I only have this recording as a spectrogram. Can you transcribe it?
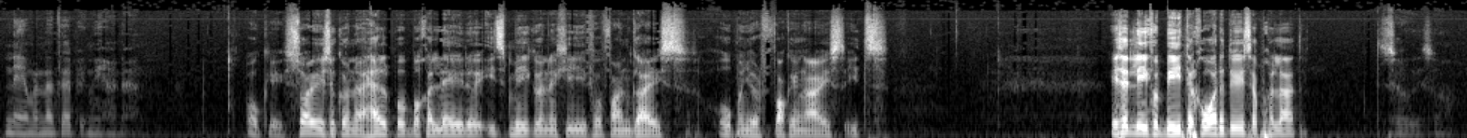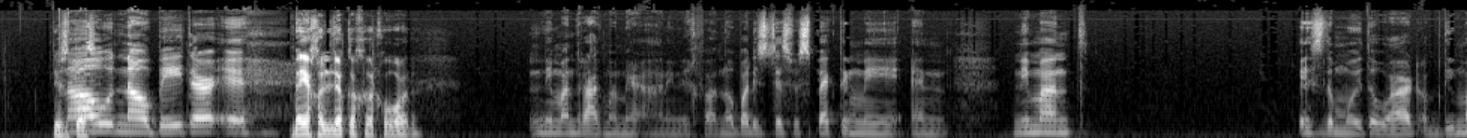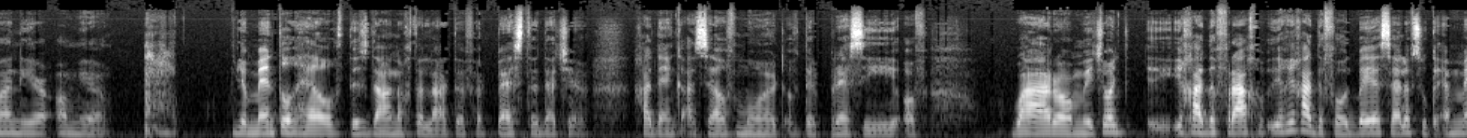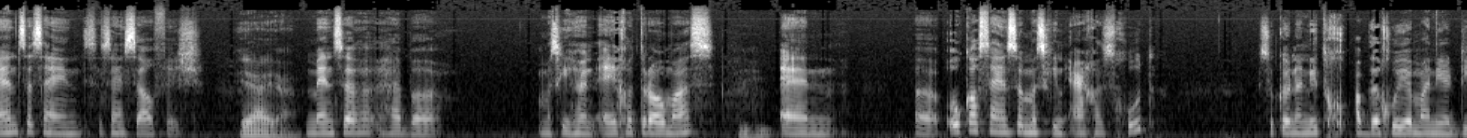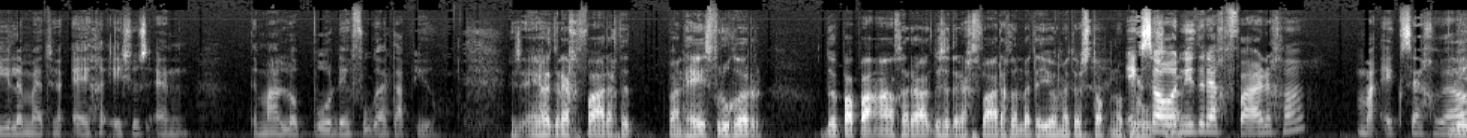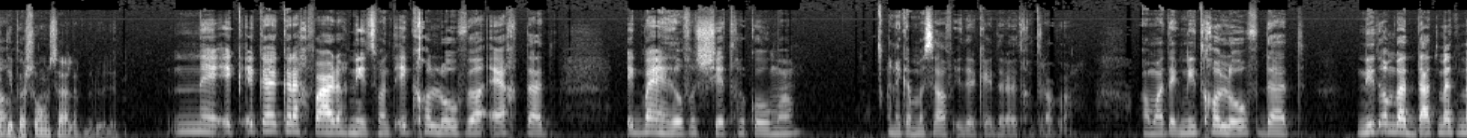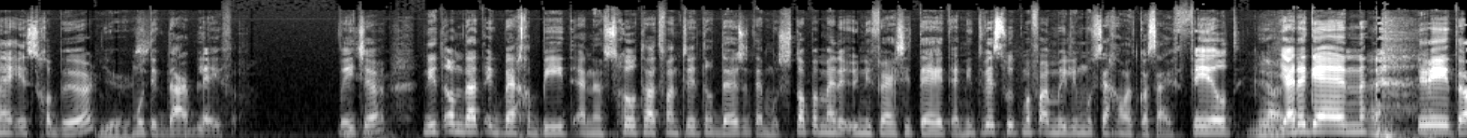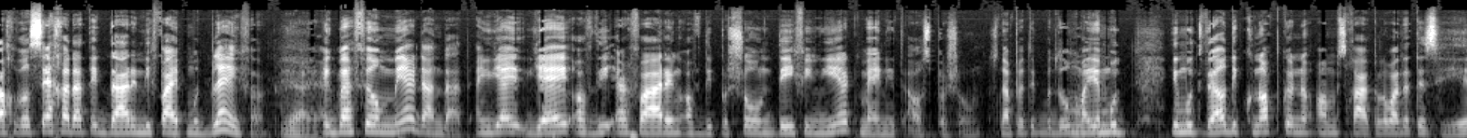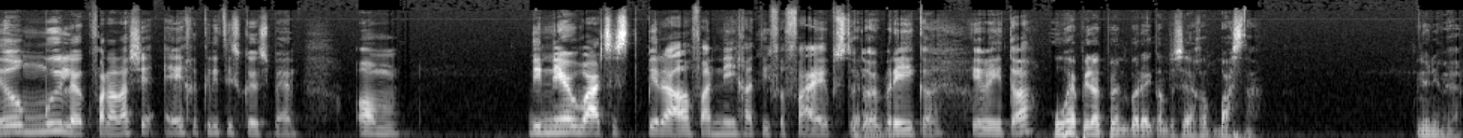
Nee, maar dat heb ik niet gedaan. Oké, zou je ze kunnen helpen, begeleiden, iets mee kunnen geven van guys, open your fucking eyes, iets? Is het leven beter geworden toen je ze hebt gelaten? Sowieso. Dus nou, nou, beter. Eh, ben je gelukkiger geworden? niemand raakt me meer aan in ieder geval. Nobody's disrespecting me. En niemand is de moeite waard op die manier om je, je mental health dusdanig te laten verpesten dat je gaat denken aan zelfmoord of depressie of waarom. Weet je, want je gaat de vraag, je gaat de fout bij jezelf zoeken. En mensen zijn, ze zijn selfish. Ja, ja. Mensen hebben misschien hun eigen trauma's. Mhm. En eh, ook al zijn ze misschien ergens goed, ze kunnen niet op de goede manier dealen met hun eigen issues. En de man loopt voor de fuga tap you. Dus eigenlijk rechtvaardigt het, want hij is vroeger door papa aangeraakt, dus het rechtvaardigt hem dat hij jou met een stok op je Ik zou het niet rechtvaardigen, maar ik zeg wel. Nee, die persoon zelf bedoel ik. Nee, ik, ik, ik rechtvaardig niets. Want ik geloof wel echt dat... Ik ben in heel veel shit gekomen. En ik heb mezelf iedere keer eruit getrokken. Omdat ik niet geloof dat... Niet omdat dat met mij is gebeurd, Juist. moet ik daar blijven. Weet je? Niet omdat ik ben gebied en een schuld had van 20.000 en moest stoppen met de universiteit. En niet wist hoe ik mijn familie moest zeggen, want because I failed Ja. yet again. je weet toch? Wil zeggen dat ik daar in die vibe moet blijven. Ja, ja. Ik ben veel meer dan dat. En jij, jij of die ervaring of die persoon definieert mij niet als persoon. Snap je wat ik bedoel? Maar je moet, je moet wel die knop kunnen omschakelen. Want het is heel moeilijk, vooral als je eigen criticus bent, om die neerwaartse spiraal van negatieve vibes te doorbreken. Je weet toch? Hoe heb je dat punt bereikt om te zeggen, basta? Nu niet meer.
